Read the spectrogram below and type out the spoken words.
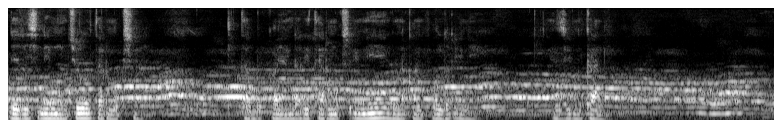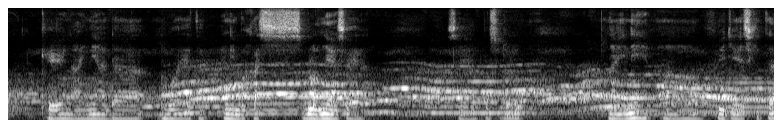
dari sini muncul termuxnya kita buka yang dari termux ini gunakan folder ini. Izinkan. Oke nah ini ada dua ya ini bekas sebelumnya saya. Saya hapus dulu. Nah ini uh, Vue.js kita.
